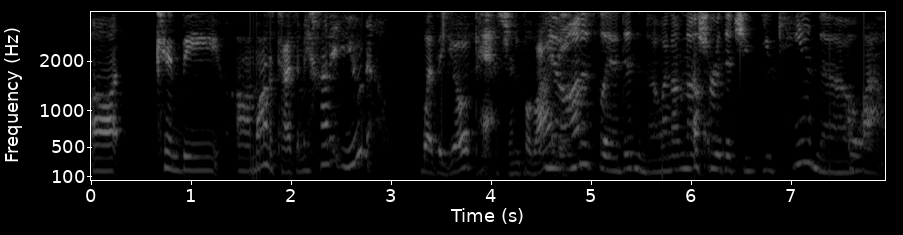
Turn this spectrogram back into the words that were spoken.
uh, can be uh, monetized? I mean, how did you know whether your passion for writing? Know, honestly, I didn't know, and I'm not sure that you you can know. Oh wow.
